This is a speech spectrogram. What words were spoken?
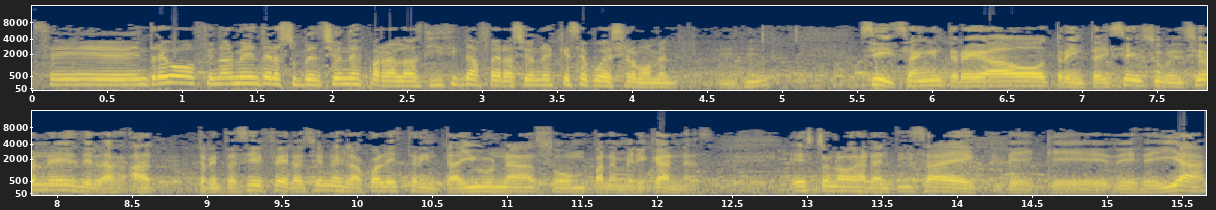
Se entregó finalmente las subvenciones para las distintas federaciones. ¿Qué se puede decir al momento? Sí, se han entregado 36 subvenciones de las a 36 federaciones, de las cuales 31 son panamericanas. Esto nos garantiza de, que desde ya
